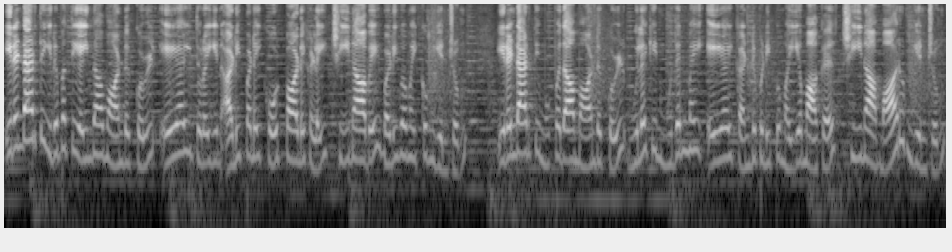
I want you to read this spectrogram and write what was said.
இரண்டாயிரத்தி இருபத்தி ஐந்தாம் ஆண்டுக்குள் ஏஐ துறையின் அடிப்படை கோட்பாடுகளை சீனாவே வடிவமைக்கும் என்றும் இரண்டாயிரத்தி முப்பதாம் ஆண்டுக்குள் உலகின் முதன்மை ஏஐ கண்டுபிடிப்பு மையமாக சீனா மாறும் என்றும்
